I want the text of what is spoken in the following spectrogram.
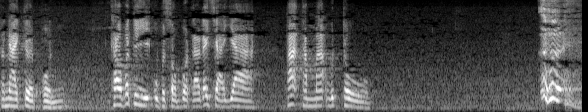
ทนายเกิดผล เข้าพิธีอุปสมบทแล้วได้ฉายา พระธรรมวุฒโธ Ugh.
